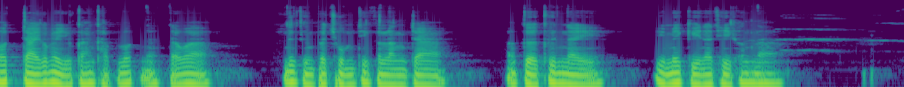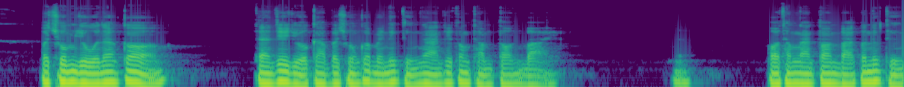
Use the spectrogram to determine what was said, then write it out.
รถใจก็ไม่อยู่การขับรถนะแต่ว่านึกถึงประชุมที่กำลังจะเกิดขึ้นในอีกไม่กี่นาทีข้างหน้า ประชุมอยู่นะก็แทนที่จะอยู่กับการประชุมก็ไปนึกถึงงานที่ต้องทำตอนบ่ายนะพอทำงานตอนบ่ายก็นึกถึง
